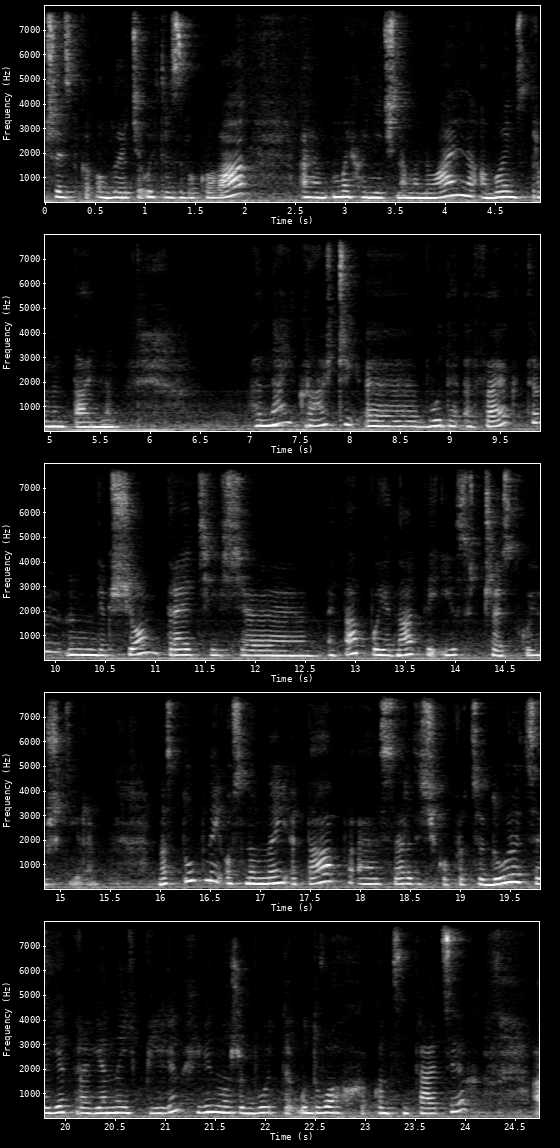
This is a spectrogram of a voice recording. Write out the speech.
чистка обличчя ультразвукова, е, механічна, мануальна або інструментальна. Найкращий е, буде ефект, якщо третій етап поєднати із чисткою шкіри. Наступний основний етап е, сердечко процедури це є трав'яний пілінг. Він може бути у двох концентраціях: е,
